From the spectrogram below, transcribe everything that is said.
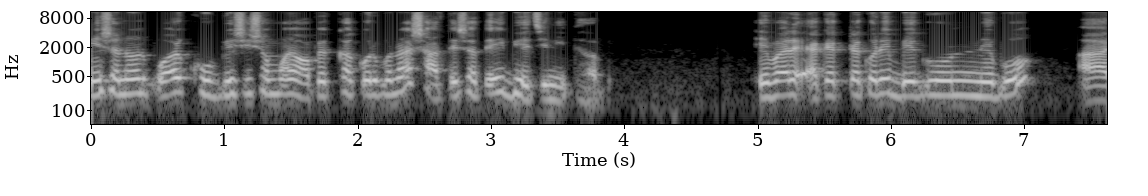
মেশানোর পর খুব বেশি সময় অপেক্ষা করব না, সাথে সাথেই ভেজে নিতে হবে। এবার এক একটা করে বেগুন নেব। আর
